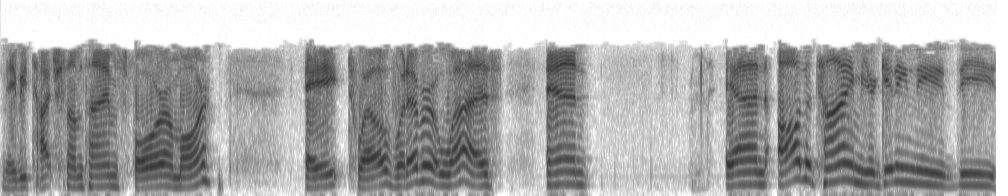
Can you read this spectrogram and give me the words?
maybe touch sometimes four or more eight twelve whatever it was and and all the time you're getting the, these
